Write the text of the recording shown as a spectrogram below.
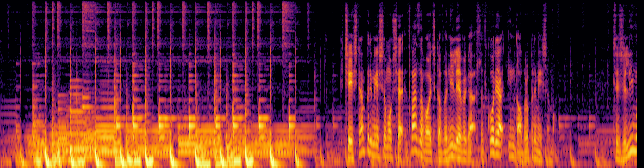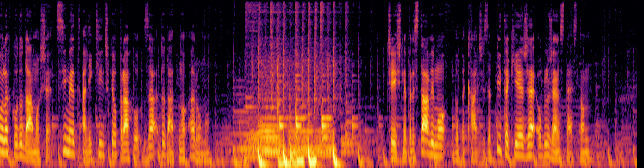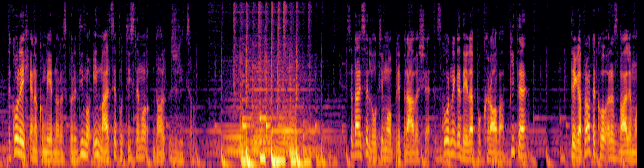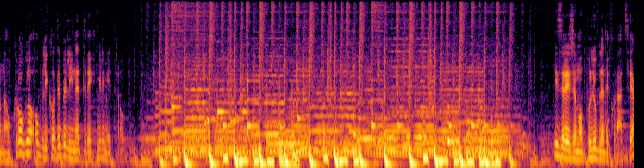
K češnjam primešamo še dva zavojčka vaniljevega sladkorja in dobro premešamo. Če želimo, lahko dodamo še cimet ali klinčke v prahu za dodatno aromo. Češnje prestavimo v pekač za pite, ki je že obložen s testom. Takole jih enakomerno razporedimo in malce potisnemo dol z žlico. Sedaj se lotimo priprave še zgornjega dela pokrova pite. Tega prav tako razvaljamo na okroglo obliko debeline 3 mm. Izrežemo poljubne dekoracije.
